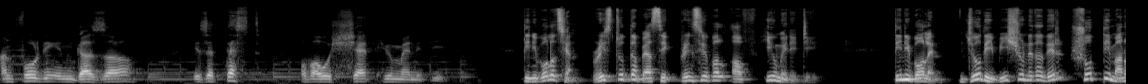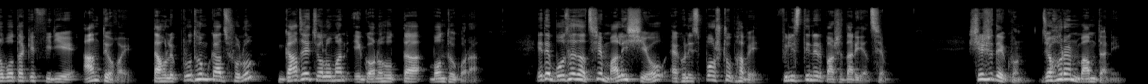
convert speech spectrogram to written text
unfolding in Gaza is a test of our shared humanity. তিনি বলেছেন restore the basic principal of humanity তিনি বলেন যদি বিশ্ব নেতাদের সত্যি মানবতাকে ফিরিয়ে আনতে হয় তাহলে প্রথম কাজ হল গাজায় চলমান এ গণহত্যা বন্ধ করা। এতে বোঝা যাচ্ছে মালয়েশিয়াও এখন স্পষ্টভাবে ফিলিস্তিনের পাশে দাঁড়িয়েছে শেষে দেখুন, জহরান মামদানি,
